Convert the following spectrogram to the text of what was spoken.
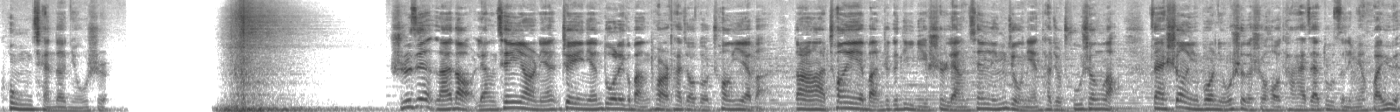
空前的牛市。时间来到两千一二年，这一年多了一个板块，它叫做创业板。当然啊，创业板这个弟弟是两千零九年他就出生了，在上一波牛市的时候，他还在肚子里面怀孕。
